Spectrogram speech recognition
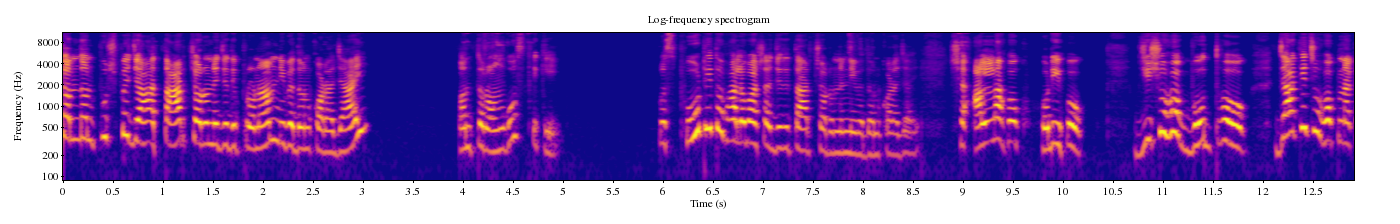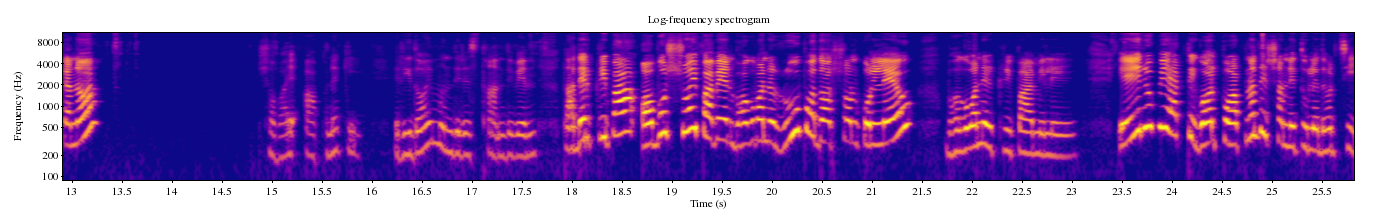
চন্দন পুষ্পে যা তার চরণে যদি প্রণাম নিবেদন করা যায় অন্তরঙ্গস থেকে স্ফুটিত ভালোবাসা যদি তার চরণে নিবেদন করা যায়, সে আল্লাহ হোক, হরি হোক, যিশু হোক, বৌদ্ধ হোক, যা কিছু হোক না কেন সবাই আপনাকে হৃদয় মন্দিরে স্থান দিবেন। তাদের কৃপা অবশ্যই পাবেন। ভগবানের রূপ ও দর্শন করলেও ভগবানের কৃপা মিলে। এই রূপই একটি গল্প আপনাদের সামনে তুলে ধরছি।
